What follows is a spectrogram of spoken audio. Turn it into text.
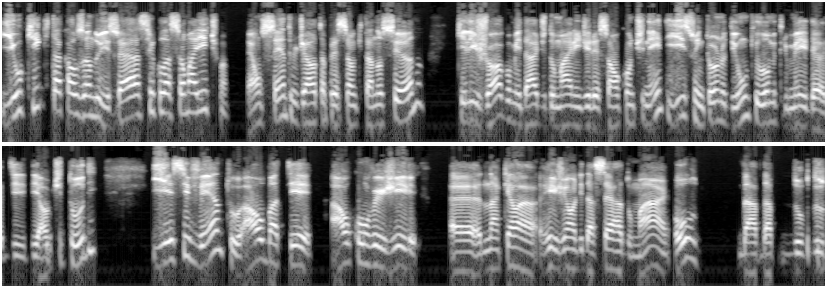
E o que está causando isso? É a circulação marítima. É um centro de alta pressão que está no oceano, que ele joga umidade do mar em direção ao continente, e isso em torno de um quilômetro e meio de, de altitude. E esse vento, ao bater, ao convergir é, naquela região ali da Serra do Mar, ou da, da, do, do,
